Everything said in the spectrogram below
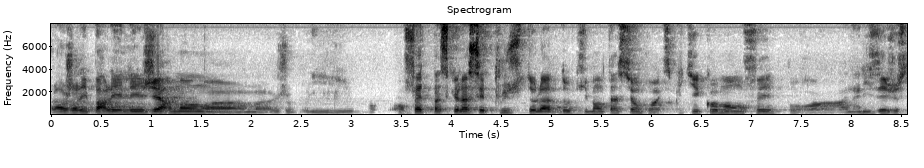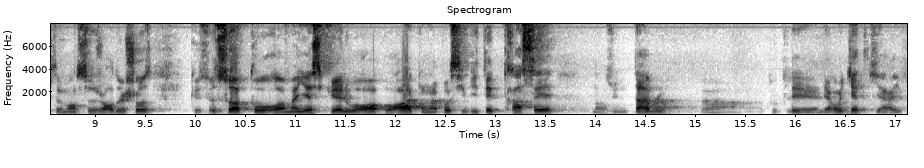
Alors j'en ai parlé légèrement, euh, en fait, parce que là c'est plus de la documentation pour expliquer comment on fait pour euh, analyser justement ce genre de choses, que ce soit pour euh, MySQL ou Oracle, on a possibilité de tracer dans une table toutes les, requêtes qui arrivent.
